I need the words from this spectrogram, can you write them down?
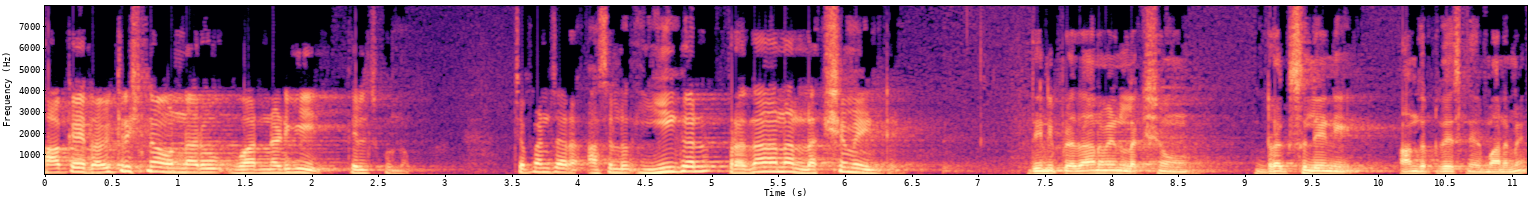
ఆకే రవికృష్ణ ఉన్నారు. వారిని అడిగి తెలుసుకుందాం. చెప్పండి సార్ అసలు ఈగల్ ప్రధాన లక్ష్యం ఏంటి? దీని ప్రధానమైన లక్ష్యం డ్రగ్స్ లేని ఆంధ్రప్రదేశ్ నిర్మాణమే.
